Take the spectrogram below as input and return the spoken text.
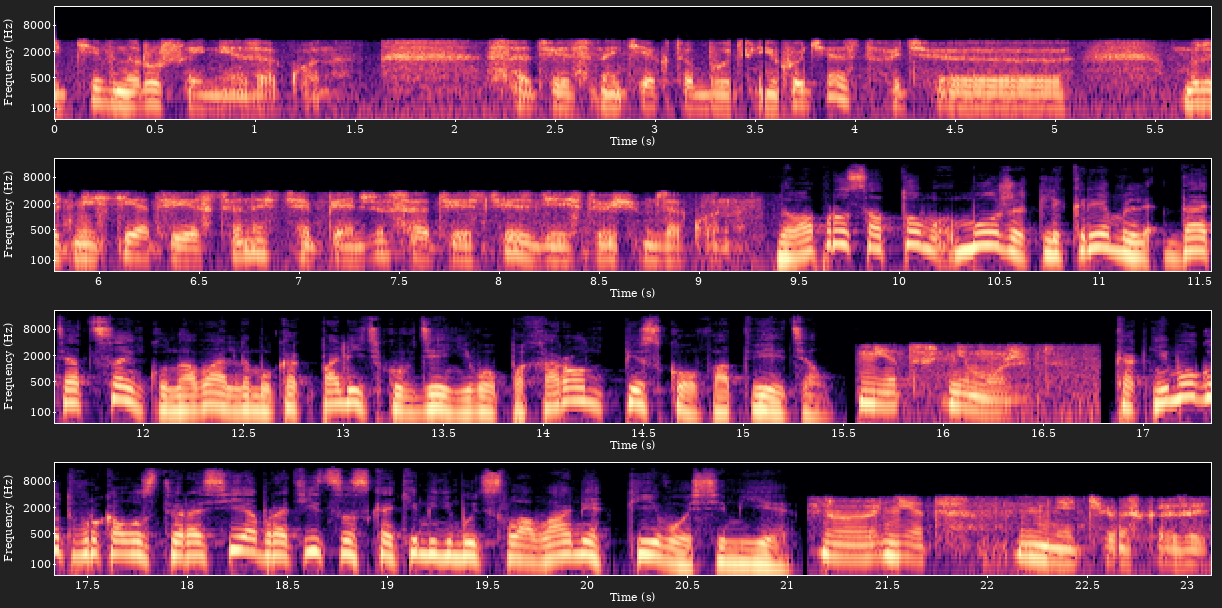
идти в нарушение закона. Соответственно, те, кто будет в них участвовать, э, будут нести ответственность, опять же, в соответствии с действующим законом. На вопрос о том, может ли Кремль дать оценку Навальному как политику в день его похорон, Песков ответил. Нет, не может. Как не могут в руководстве России обратиться с какими-нибудь словами к его семье? Э, нет, нечего сказать.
